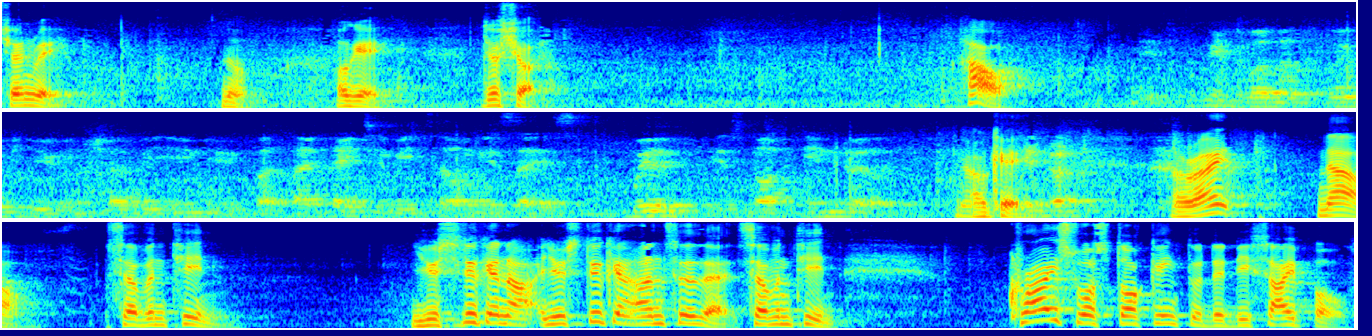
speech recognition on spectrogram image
Shenwei? No. Okay. Joshua. How? We dwelleth with you and shall be in you. But I think to be telling me says with is not indwelling. Okay. All right. Now, 17. You still can you still can answer that. 17. Christ was talking to the disciples.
